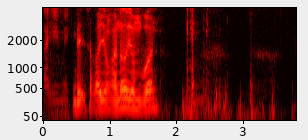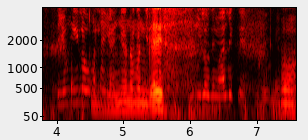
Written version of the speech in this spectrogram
Tahimik. Hindi, saka yung ano, yung buwan. Yung ilaw kasi. Nyo kita naman guys. Yung ilaw ni Malik eh. Oh.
